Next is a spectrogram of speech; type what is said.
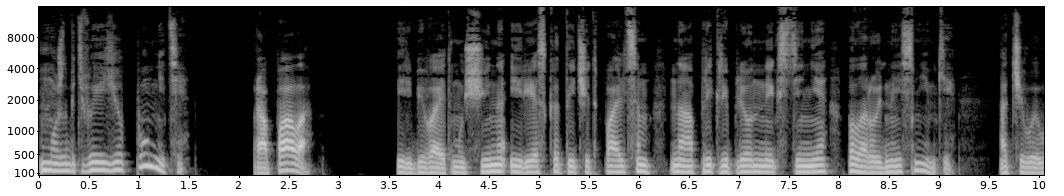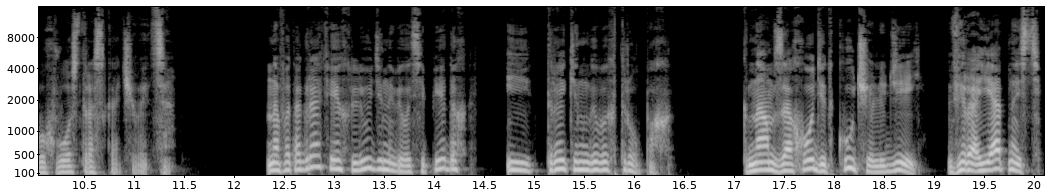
Может быть, вы ее помните? «Пропала», — перебивает мужчина и резко тычет пальцем на прикрепленные к стене полароидные снимки, отчего его хвост раскачивается. На фотографиях люди на велосипедах и трекинговых тропах. К нам заходит куча людей. Вероятность...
